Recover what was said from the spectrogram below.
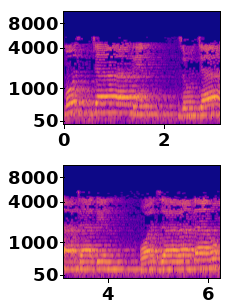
مزجات زجاجة وزادهم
